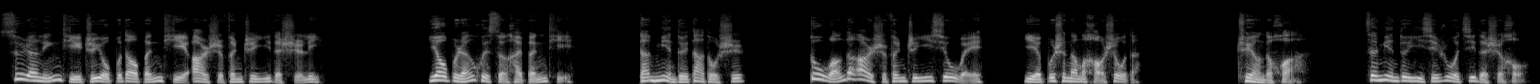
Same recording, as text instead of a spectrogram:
虽然灵体只有不到本体二十分之一的实力，要不然会损害本体，但面对大斗师、斗王的二十分之一修为，也不是那么好受的。这样的话，在面对一些弱鸡的时候，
